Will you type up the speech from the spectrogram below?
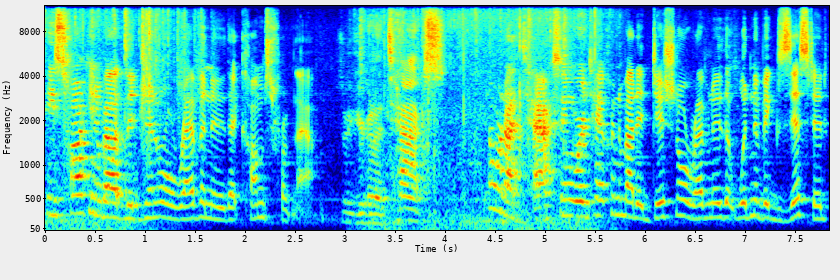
he's talking about the general revenue that comes from that. So you're going to tax No, we're not taxing, we're talking about additional revenue that wouldn't have existed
